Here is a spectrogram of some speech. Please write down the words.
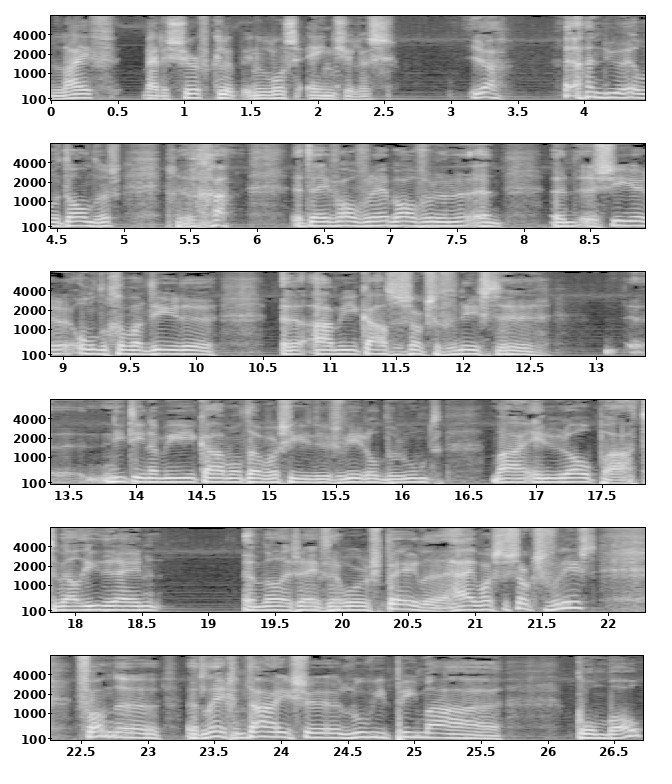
live bij de surfclub in Los Angeles. Ja, en nu heel wat anders. We gaan het even over hebben over een, een, een zeer ondergewaardeerde uh, Amerikaanse saxofonist. Uh, niet in Amerika, want daar was hij dus wereldberoemd. Maar in Europa. Terwijl iedereen hem wel eens heeft horen spelen. Hij was de saxofonist van het legendarische Louis Prima uh, combo.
